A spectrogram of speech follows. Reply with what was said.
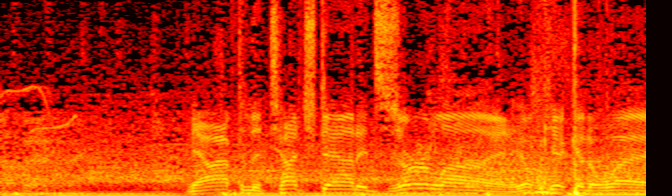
nothing. Now after the touchdown, it's Zuerlein. He'll kick it away.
